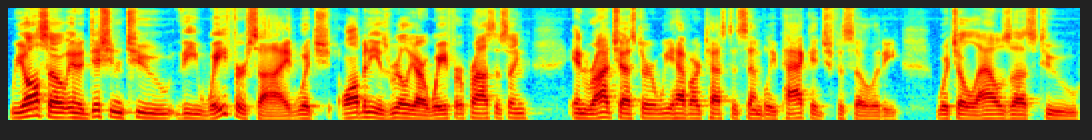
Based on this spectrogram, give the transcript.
We also, in addition to the wafer side, which Albany is really our wafer processing, in Rochester, we have our test assembly package facility, which allows us to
